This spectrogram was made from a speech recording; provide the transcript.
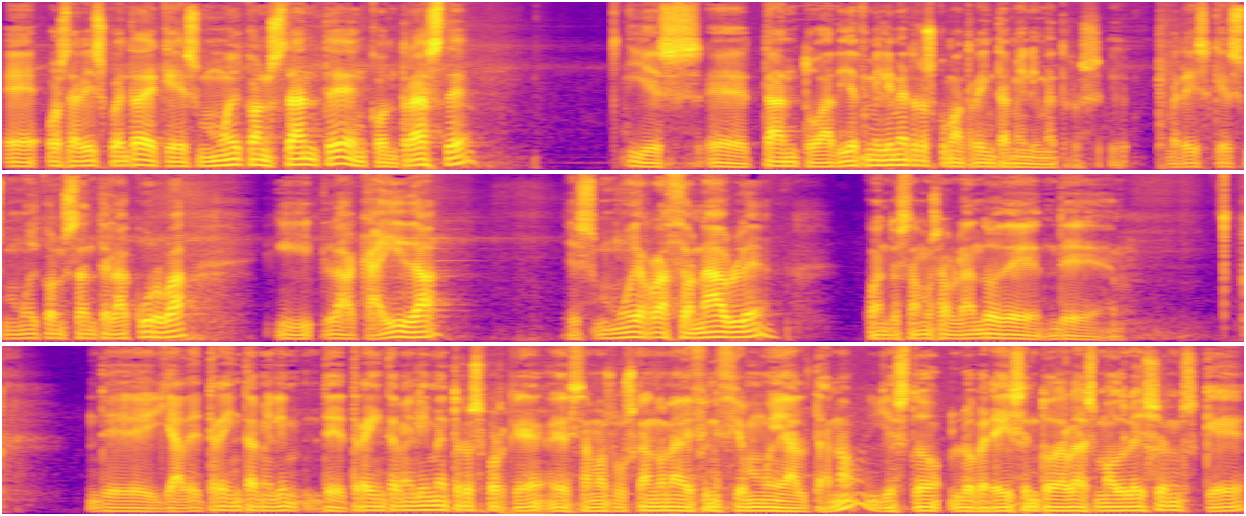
Eh, os daréis cuenta de que es muy constante en contraste y es tanto a 10 milímetros como a 30 milímetros. Veréis que es muy constante la curva y la caída es muy razonable cuando estamos hablando de, de, ya de 30, de 30 milímetros porque estamos buscando una definición muy alta, ¿no? Y esto lo veréis en todas las modulations que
